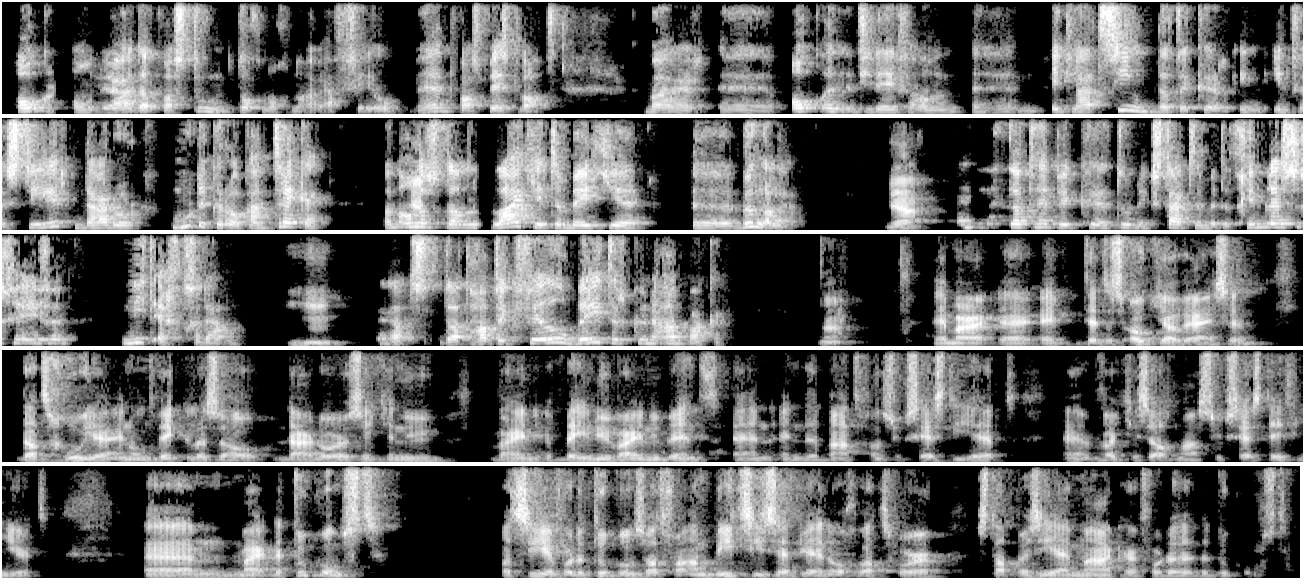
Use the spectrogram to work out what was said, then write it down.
Ook om, ja, dat was toen toch nog, nou ja, veel. Hè? Het was best wat. Maar uh, ook een, het idee van, uh, ik laat zien dat ik erin investeer. Daardoor moet ik er ook aan trekken. Want anders ja. dan laat je het een beetje uh, bungelen. Ja. En dat heb ik uh, toen ik startte met het gymlessen geven niet echt gedaan. Mm-hmm. Dat, dat had ik veel beter kunnen aanpakken. Nou, hey, maar uh, dat is ook jouw reis, hè? dat groeien en ontwikkelen zo, daardoor zit je nu, waar je, ben je nu waar je nu bent en, en de mate van succes die je hebt, hè, wat je zelf maar als succes definieert. Ehm, maar de toekomst, wat zie je voor de toekomst? Wat voor ambities heb jij nog? Wat voor stappen zie jij maken voor de, de toekomst?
